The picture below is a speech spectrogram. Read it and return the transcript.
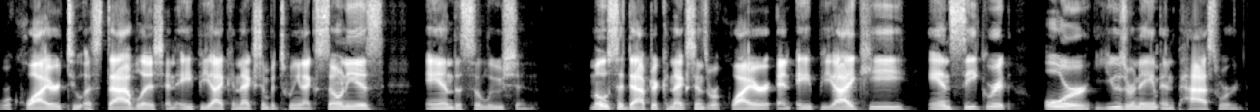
required to establish an API connection between Axonius and the solution. Most adapter connections require an API key and secret or username and password.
